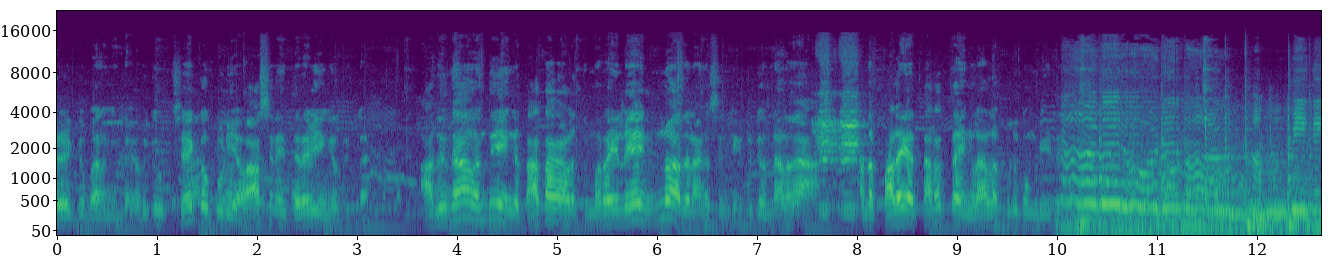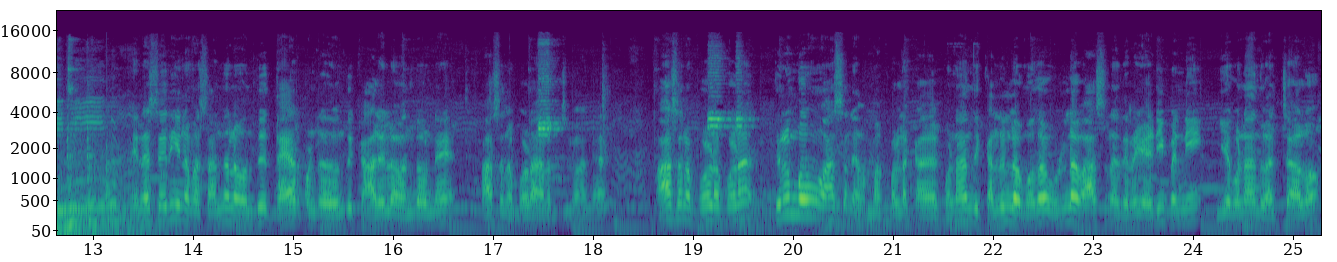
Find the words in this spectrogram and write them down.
இருக்கு பாருங்க இந்த இதுக்கு சேர்க்கக்கூடிய வாசனை திரவியங்கள் இல்லை அதுதான் வந்து எங்கள் தாத்தா காலத்து முறையிலே இன்னும் அதை நாங்கள் செஞ்சுக்கிட்டு இருக்கிறதுனால தான் அந்த பழைய தரத்தை எங்களால் கொடுக்க முடியுது. தினசரி நம்ம சந்தனம் வந்து தயார் பண்ணுறது வந்து காலையில் வந்தோடனே வாசனை போட ஆரம்பிச்சிருவாங்க. வாசனை போட போட திரும்பவும் வாசனை நம்ம கொள்ள க கொண்டாந்து கல்லில் முத உள்ள வாசனை ரெடி பண்ணி இங்கே கொண்டாந்து வச்சாலும்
